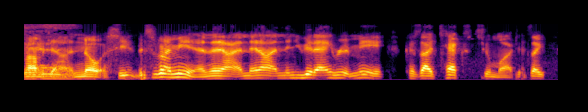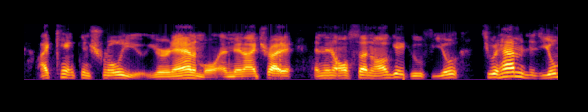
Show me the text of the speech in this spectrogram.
calm down. No, see, this is what I mean, and then I, and then I, and then you get angry at me because I text too much. It's like I can't control you. You're an animal, and then I try to, and then all of a sudden I'll get goofy. You'll see what happens is you'll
